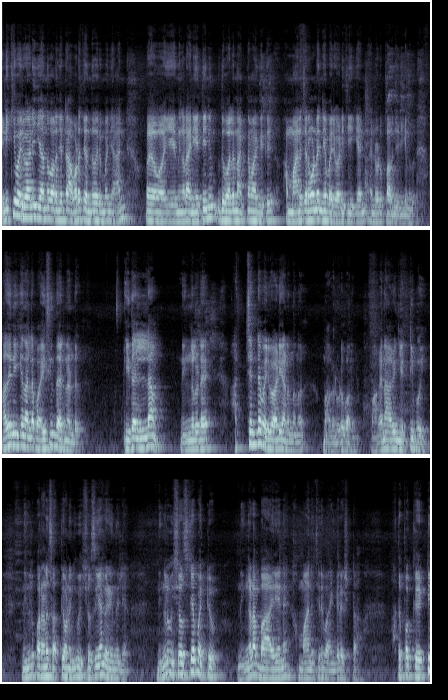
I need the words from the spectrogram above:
എനിക്ക് പരിപാടി ചെയ്യാമെന്ന് പറഞ്ഞിട്ട് അവിടെ ചെന്ന് വരുമ്പോൾ ഞാൻ നിങ്ങളുടെ അനിയത്തിനും ഇതുപോലെ നഗ്നമാക്കിയിട്ട് അമ്മാനച്ചനെ കൊണ്ട് തന്നെയാണ് പരിപാടി ചെയ്യിക്കാൻ എന്നോട് പറഞ്ഞിരിക്കുന്നത്. അതെനിക്ക് നല്ല പൈസയും തരുന്നുണ്ട്. ഇതെല്ലാം നിങ്ങളുടെ അച്ഛന്റെ പരിപാടിയാണെന്നാണ് മകനോട് പറഞ്ഞു. മകനാകെ ഞെട്ടിപ്പോയി. നിങ്ങൾ പറയണത് സത്യമാണ്? എനിക്ക് വിശ്വസിക്കാൻ കഴിയുന്നില്ല. നിങ്ങൾ വിശ്വസിച്ചേ പറ്റൂ. നിങ്ങളുടെ ഭാര്യനെ അമ്മാനച്ചിന് ഭയങ്കര ഇഷ്ടമാണ് അതിപ്പോൾ കെട്ടി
